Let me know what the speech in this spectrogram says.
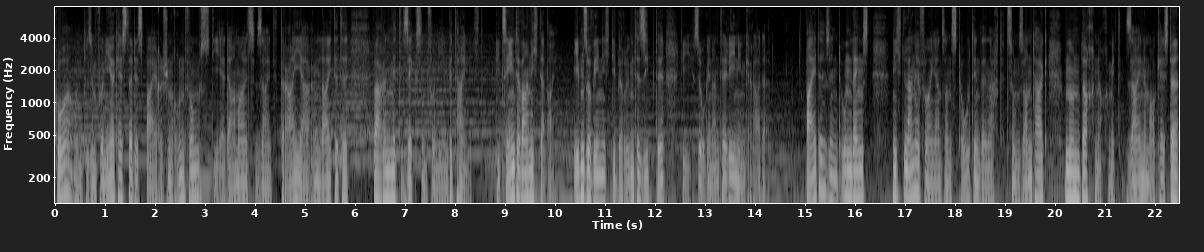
Chor und Symphonieorchester des Bayerischen Rundfunks, die er damals seit drei Jahren leitete, waren mit sechs Sinfonien beteiligt. Die zehnte war nicht dabei, ebenso wenig die berühmte siebte, die sogenannte Leningrader. Beide sind unlängst, nicht lange vor Jansons Tod in der Nacht zum Sonntag, nun doch noch mit seinem Orchester,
